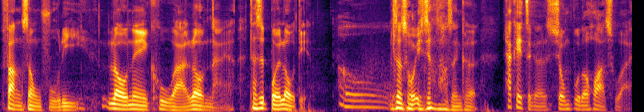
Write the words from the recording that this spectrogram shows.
放送福利，露内裤啊，露奶啊，但是不会露点。哦，这是我印象超深刻。它可以整个胸部都画出来，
